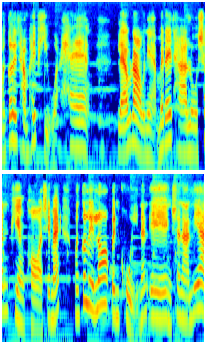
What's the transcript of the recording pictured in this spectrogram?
มันก็เลยทำให้ผิวอะแห้ง แล้วเราเนี่ยไม่ได้ทาโลชั่นเพียงพอใช่ไหม มันก็เลยลอกเป็นขุยนั่นเอง ฉะนั้นเนี่ย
